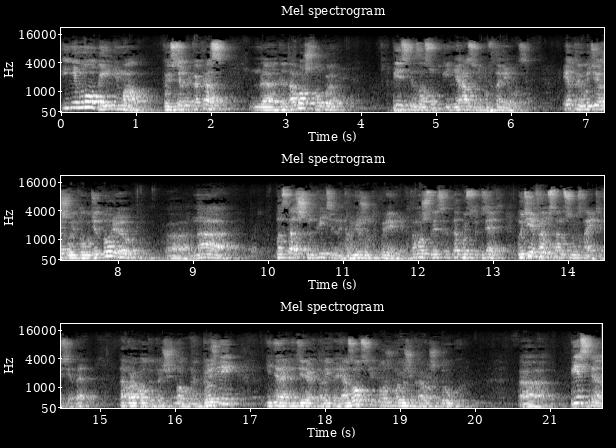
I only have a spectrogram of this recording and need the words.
и немного, и немало. То есть это как раз для, для того, чтобы песня за сутки ни разу не повторилась. Это и удерживает аудиторию э, на достаточно длительный промежуток времени. Потому что если, допустим, взять... Ну, DFM-станцию вы знаете все, да? Там работает очень много моих друзей генеральный директор Игорь Азовский, тоже мой очень хороший друг. А, песня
